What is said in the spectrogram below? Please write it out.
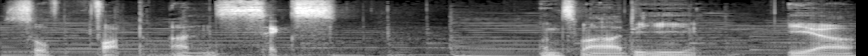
sofort an Sex. Und zwar die eher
